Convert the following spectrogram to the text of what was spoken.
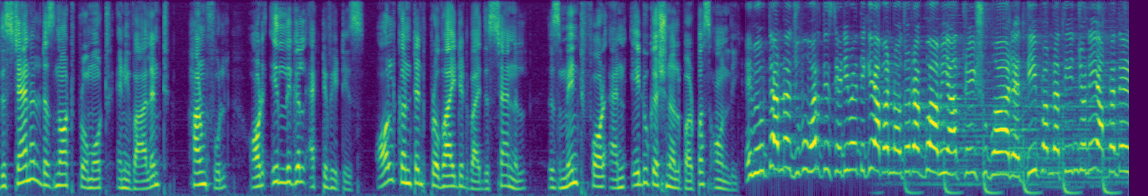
This channel does not promote any violent, harmful, or illegal activities. All content provided by this channel is meant for an educational purpose only. এই মুহূর্তে আমরা যুব ভারতী স্টেডিয়ামের দিকে আবার নজর রাখব আমি আত্রেই শুভ আর দীপ আমরা তিনজনেই আপনাদের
